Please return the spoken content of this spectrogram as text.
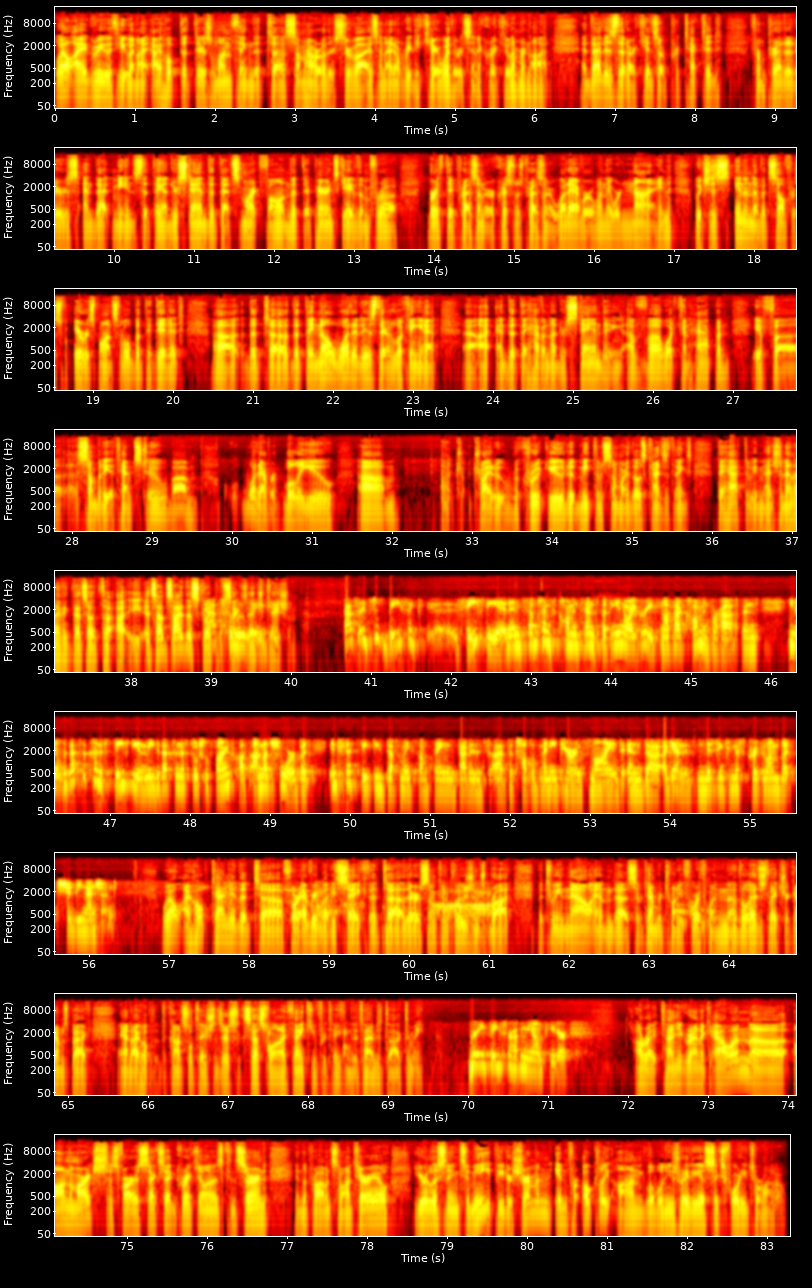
Well, I agree with you, and I, I hope that there's one thing that uh, somehow or other survives, and I don't really care whether it's in a curriculum or not, and that is that our kids are protected from predators, and that means that they understand that that smartphone that their parents gave them for a birthday present or a Christmas present or whatever when they were nine, which is in and of itself res- irresponsible, but they did it. Uh, that uh, that they know what it is they're looking at, uh, and that they have an understanding of uh, what can happen if uh, somebody attempts to. Um, whatever, bully you, um, uh, tr- try to recruit you to meet them somewhere, those kinds of things, they have to be mentioned. And I think that's out uh, it's outside the scope Absolutely. of sex education. Absolutely. It's just basic uh, safety and, and sometimes common sense. But, you know, I agree. It's not that common, perhaps. And, you know, but that's the kind of safety, and maybe that's in a social science class. I'm not sure. But internet safety is definitely something that is at the top of many parents' mind. And, uh, again, it's missing from this curriculum, but should be mentioned. Well, I hope, Tanya, that uh, for everybody's sake, that uh, there are some conclusions brought between now and uh, September 24th when uh, the legislature comes back. And I hope that the consultations are successful. And I thank you for taking the time to talk to me. Great. Thanks for having me on, Peter. All right, Tanya Granic Allen uh, on the march as far as sex ed curriculum is concerned in the province of Ontario. You're listening to me, Peter Shurman, in for Oakley on Global News Radio 640 Toronto.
